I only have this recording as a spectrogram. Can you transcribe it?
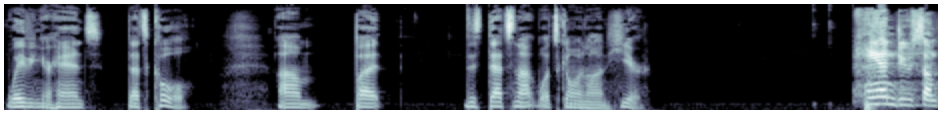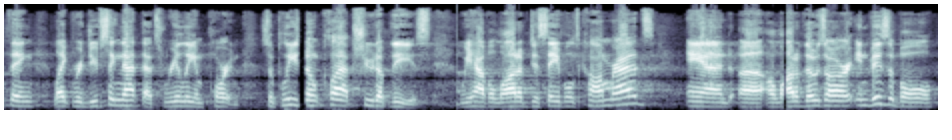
waving your hands, that's cool. Um, but this that's not what's going on here. can do something like reducing that, that's really important. So please don't clap, shoot up these. We have a lot of disabled comrades, and uh, a lot of those are invisible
